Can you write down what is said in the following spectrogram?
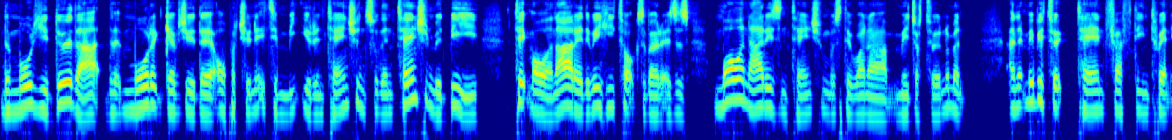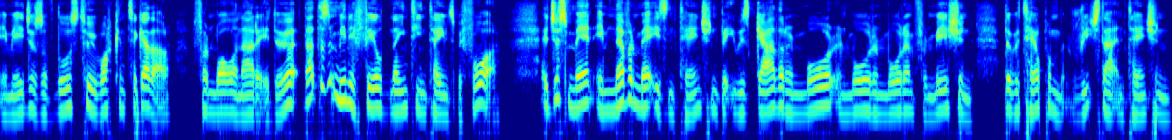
the more you do that, the more it gives you the opportunity to meet your intention. So the intention would be, take Molinari, the way he talks about it is, is Molinari's intention was to win a major tournament. And it maybe took 10, 15, 20 majors of those two working together for Molinari to do it. That doesn't mean he failed 19 times before. It just meant he never met his intention, but he was gathering more and more and more information that would help him reach that intention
